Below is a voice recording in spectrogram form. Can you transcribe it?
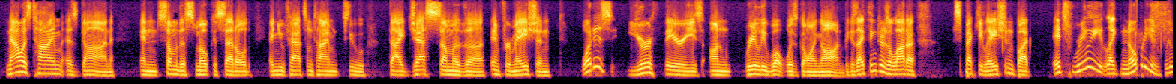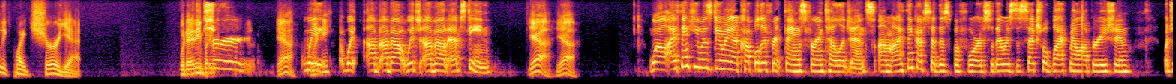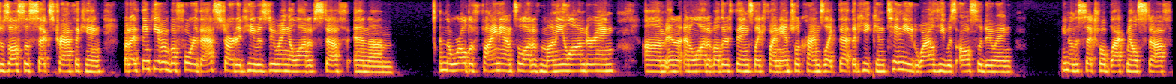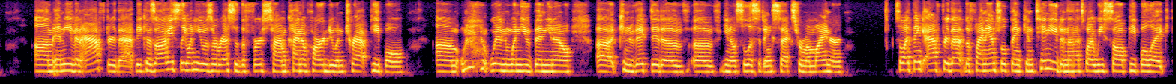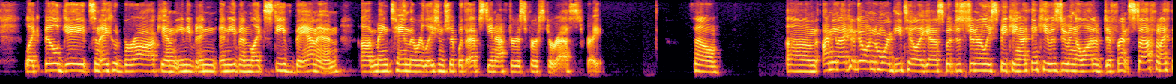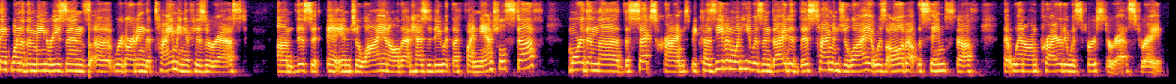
now as time has gone and some of the smoke has settled and you've had some time to digest some of the information. What is your theories on really what was going on? Because I think there's a lot of speculation, but it's really like nobody is really quite sure yet. Would anybody? Sure. Yeah. Wait. Wait. About which? About Epstein? Yeah. Yeah. Well, I think he was doing a couple different things for intelligence. Um, I think I've said this before. So there was the sexual blackmail operation which was also sex trafficking. But I think even before that started, he was doing a lot of stuff in um, in the world of finance, a lot of money laundering, um, and, and a lot of other things like financial crimes like that that he continued while he was also doing, you know, the sexual blackmail stuff. Um, and even after that, because obviously when he was arrested the first time, kind of hard to entrap people um, when when you've been you know uh, convicted of of you know soliciting sex from a minor. So I think after that, the financial thing continued, and that's why we saw people like like Bill Gates and Ehud Barak and, and even and even like Steve Bannon uh, maintain their relationship with Epstein after his first arrest, right? So, um, I mean, I could go into more detail, I guess, but just generally speaking, I think he was doing a lot of different stuff, and I think one of the main reasons uh, regarding the timing of his arrest, um, this in July and all that, has to do with the financial stuff more than the the sex crimes because even when he was indicted this time in July, it was all about the same stuff that went on prior to his first arrest, right?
